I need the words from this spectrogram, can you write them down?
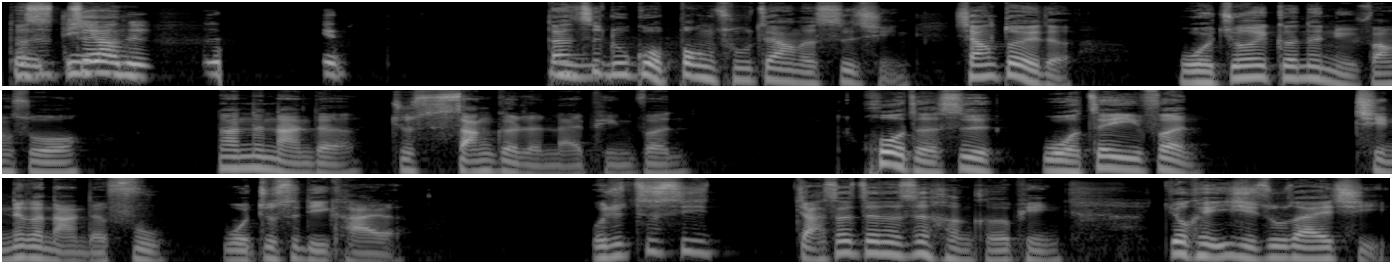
但是这样第二个但是嗯如果蹦出这样的事情，相对的，我就会跟那女方说，那那男的就是三个人来平分，或者是我这一份请那个男的付，我就是离开了。我觉得这是假设真的是很和平，又可以一起住在一起，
